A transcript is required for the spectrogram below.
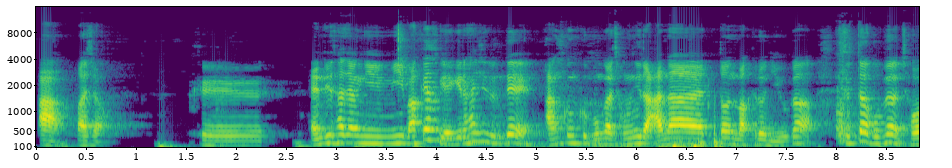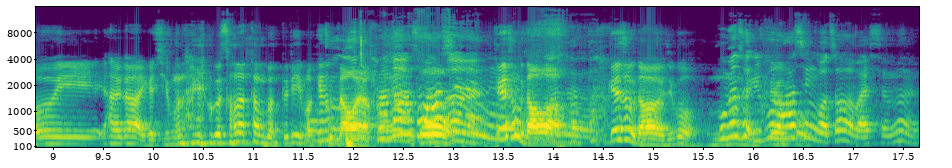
아 맞아. 그 앤디 사장님이 막 계속 얘기를 하시는데 안 끊고 뭔가 정리를 안 했던 막 그런 이유가 듣다 보면 저희가 이게 질문하려고 써놨던 것들이 막 계속 나와요 보면서 어, 하시는 계속 나와. 계속 나와가지고 음, 보면서 일부러 그래갖고 하신 거죠 말씀을?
